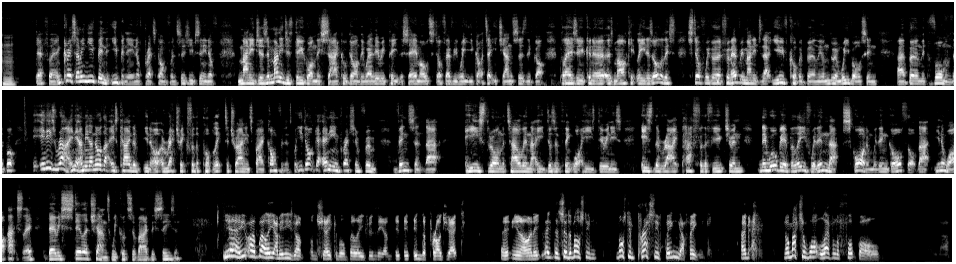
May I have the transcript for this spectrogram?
Mm. Definitely. And Chris, I mean, you've been you've been in enough press conferences, you've seen enough managers, and managers do go on this cycle, don't they, where they repeat the same old stuff every week. You've got to take your chances. They've got players who can hurt as market leaders. All of this stuff we've heard from every manager that you've covered Burnley under, and we've all seen uh, Burnley perform under. But it- it is right, is I mean, I know that is kind of you know a rhetoric for the public to try and inspire confidence, but you don't get any impression from Vincent that he's thrown the towel in that he doesn't think what he's doing is is the right path for the future and there will be a belief within that squad and within Gawthorpe that you know what actually there is still a chance we could survive this season Yeah, uh, well, I mean, he's got unshakable belief, isn't he, in, in, in the project. Uh, you know, and it, it, so the most in, most impressive thing, I think, I mean, no matter what level of football.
